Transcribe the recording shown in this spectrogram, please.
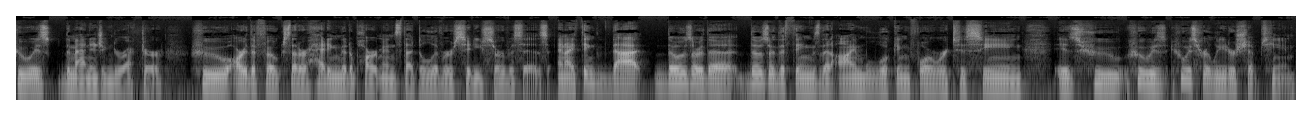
who is the managing director? Who are the folks that are heading the departments that deliver city services? And I think that those are the those are the things that I'm looking forward to seeing is who who is who is her leadership team.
